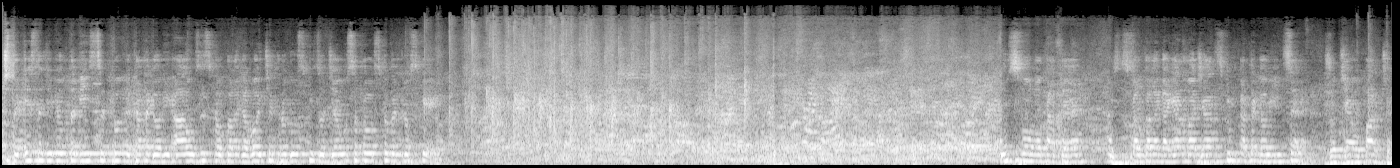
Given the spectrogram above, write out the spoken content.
49 miejsce w kategorii A uzyskał kolega Wojciech Rogulski z oddziału Sokołowsko-Węgrowskiego. Ósmą lokatę uzyskał kolega Jan Madziarski w kategorii C z oddziału Parczek.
